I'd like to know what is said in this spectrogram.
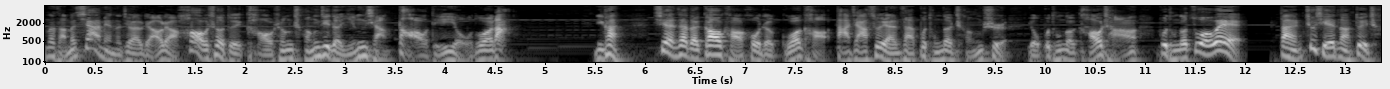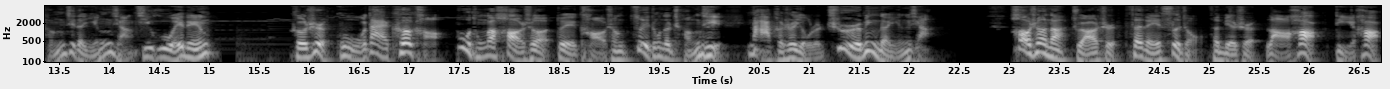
那咱们下面呢，就来聊聊好舍对考生成绩的影响到底有多大。你看，现在的高考或者国考，大家虽然在不同的城市有不同的考场、不同的座位，但这些呢对成绩的影响几乎为零。可是古代科考，不同的号舍对考生最终的成绩，那可是有着致命的影响。号舍呢，主要是分为四种，分别是老号、底号、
